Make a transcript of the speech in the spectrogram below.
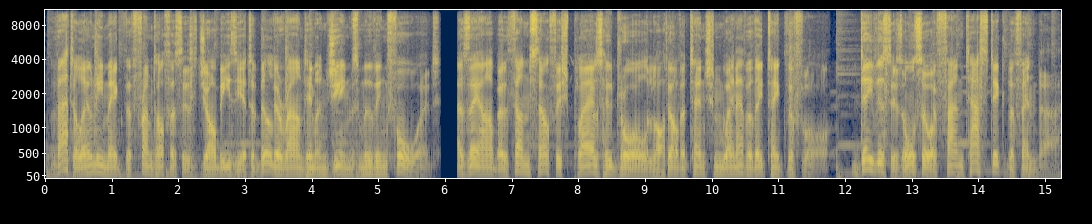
That'll only make the front office's job easier to build around him and James moving forward, as they are both unselfish players who draw a lot of attention whenever they take the floor. Davis is also a fantastic defender,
